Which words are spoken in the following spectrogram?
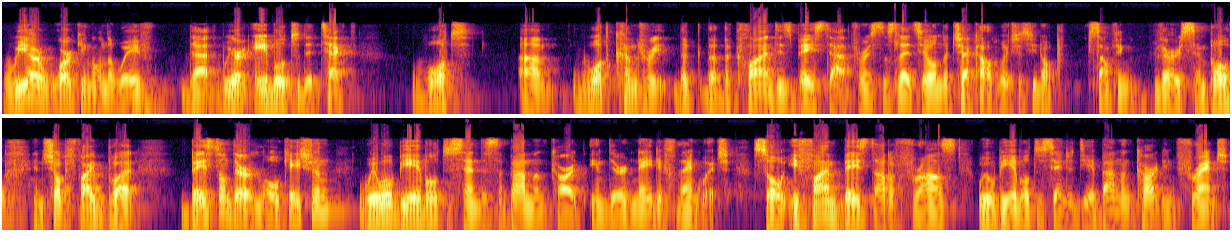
we are working on a way that we are able to detect what um, what country the, the, the client is based at. For instance, let's say on the checkout, which is you know something very simple in Shopify, but based on their location, we will be able to send this abandoned cart in their native language. So if I'm based out of France, we will be able to send you the abandoned cart in French.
